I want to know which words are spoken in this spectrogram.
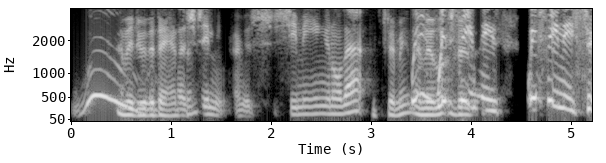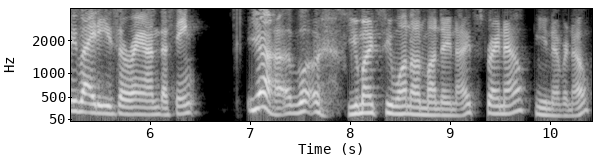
Woo! And they do the So dancing. shimmy, I was shimmying and all that. Jimmy. We, we've seen these. We've seen these two ladies around. I think. Yeah, well, you might see one on Monday nights right now. You never know.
